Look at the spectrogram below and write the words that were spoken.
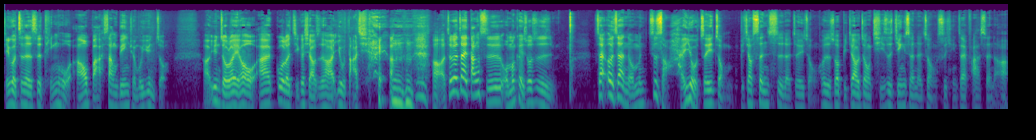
结果真的是停火，然后把上兵全部运走，啊，运走了以后啊，过了几个小时哈，又打起来啊，啊，这个在当时我们可以说是在二战，我们至少还有这一种比较绅士的这一种，或者说比较这种骑士精神的这种事情在发生啊。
